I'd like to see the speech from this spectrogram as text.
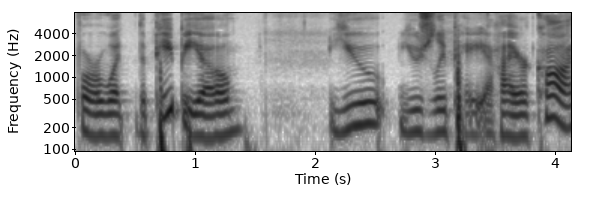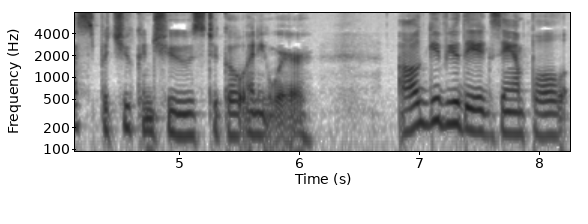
For what the PPO, you usually pay a higher cost, but you can choose to go anywhere. I'll give you the example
